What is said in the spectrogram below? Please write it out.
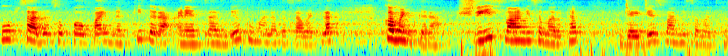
खूप साधा सोपा उपाय नक्की करा आणि याचा व्हिडिओ तुम्हाला कसा वाटला कमेंट करा. श्री स्वामी समर्थ. जय जय स्वामी समर्थ.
